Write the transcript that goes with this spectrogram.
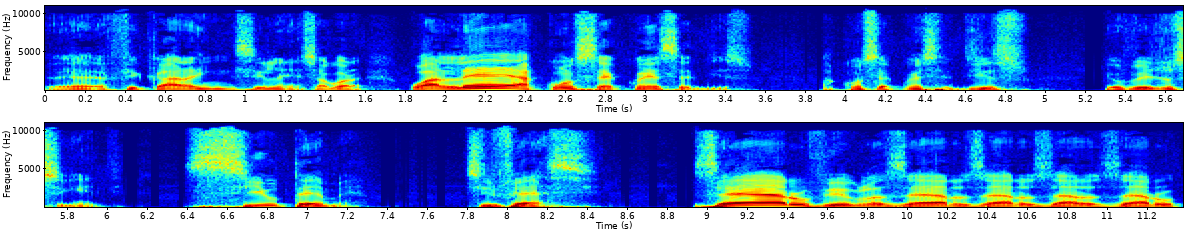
é, ficar em silêncio. Agora, qual é a consequência disso? A consequência disso, eu vejo o seguinte: se o Temer tivesse 0,00001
